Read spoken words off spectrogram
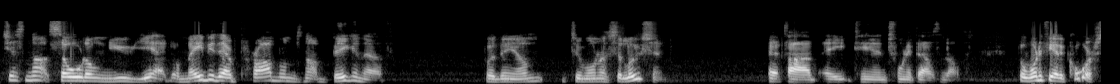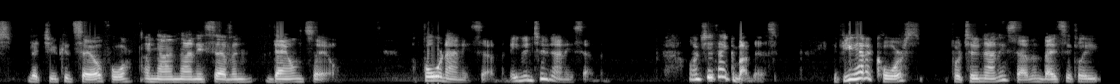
just not sold on you yet, or maybe their problem's not big enough for them to want a solution at five, eight, ten, twenty thousand dollars. But what if you had a course that you could sell for a nine ninety seven down sale, a four ninety seven, even two ninety seven? Why don't you think about this? If you had a course for two ninety seven, basically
